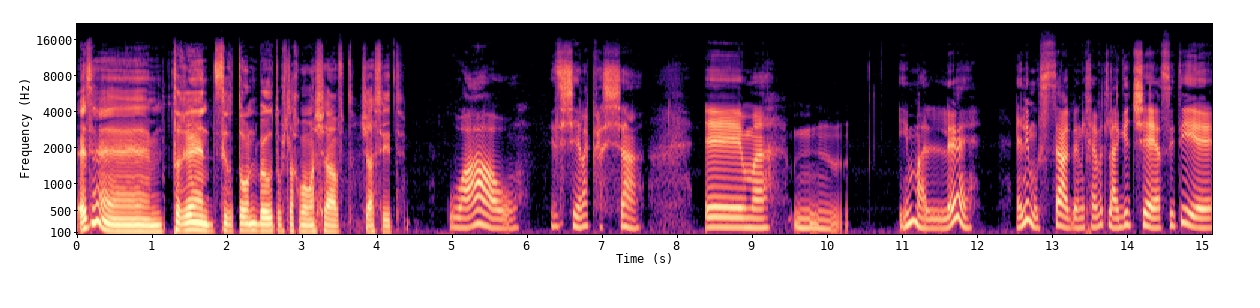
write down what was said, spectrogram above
איזה אה, טרנד, סרטון ביוטיוב שלך ממש אהבת, שעשית? וואו, איזו שאלה קשה. אימא'לה, אין לי מושג. אני חייבת להגיד שעשיתי... אה,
